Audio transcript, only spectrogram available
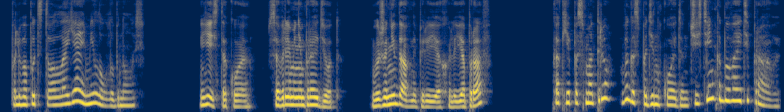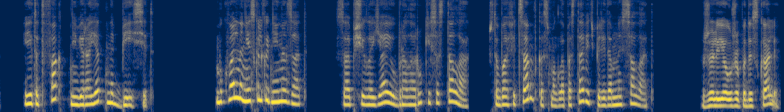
– полюбопытствовала я и мило улыбнулась. «Есть такое. Со временем пройдет. Вы же недавно переехали, я прав?» «Как я посмотрю, вы, господин Койден, частенько бываете правы, и этот факт невероятно бесит. Буквально несколько дней назад», – сообщила я и убрала руки со стола, чтобы официантка смогла поставить передо мной салат. «Жилье уже подыскали?»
